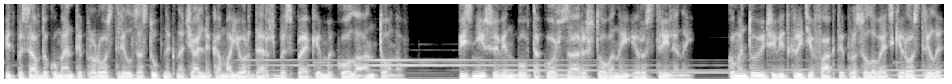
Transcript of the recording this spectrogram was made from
Підписав документи про розстріл заступник начальника майор Держбезпеки Микола Антонов. Пізніше він був також заарештований і розстріляний. Коментуючи відкриті факти про соловецькі розстріли,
